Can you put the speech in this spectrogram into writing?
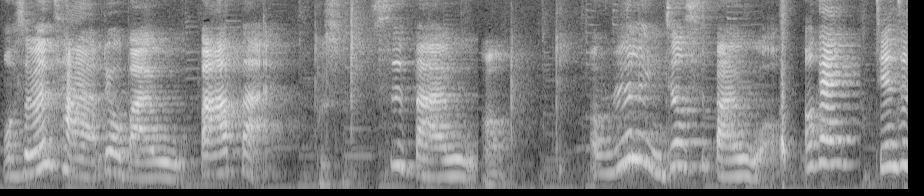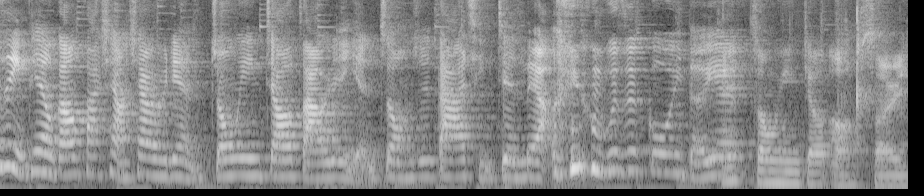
我随便猜啊，六百五、八百、不是四百五。哦，哦、r e a l l y 你只有四百五哦。OK，今天这支影片我刚刚发现好像有点中英交杂，有点严重，就是大家请见谅，因为不是故意的，因为哎，中英交哦，sorry，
